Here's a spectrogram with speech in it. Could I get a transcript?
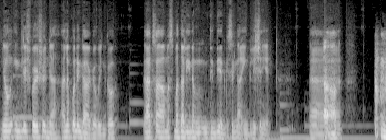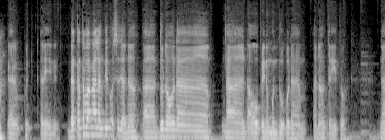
yung English version niya, alam ko na yung gagawin ko. At sa mas madali nang intindihan kasi nga English niya eh. Kaya, put- ano yun, natatawa nga lang din ko sa ano, ah, doon ako na na na-open ang mundo ko na ano dito na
